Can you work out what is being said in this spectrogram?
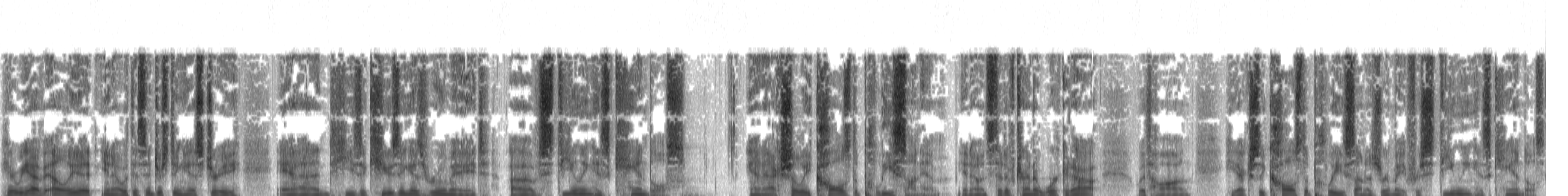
Here we have Elliot, you know, with this interesting history, and he's accusing his roommate of stealing his candles and actually calls the police on him. You know, instead of trying to work it out with Hong, he actually calls the police on his roommate for stealing his candles.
